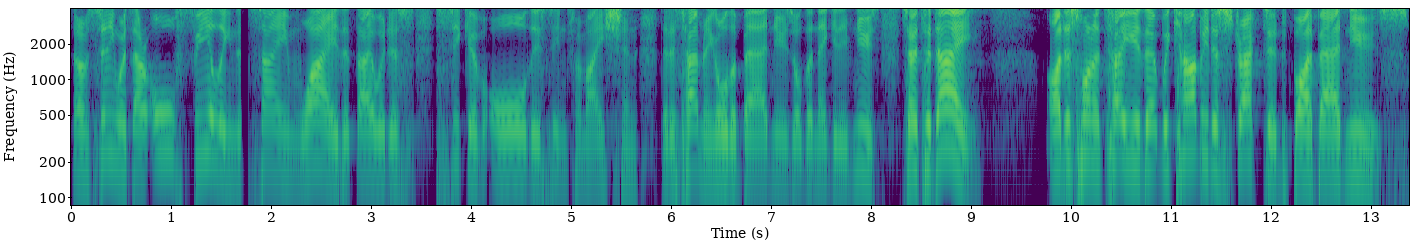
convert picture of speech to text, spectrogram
that I'm sitting with. They're all feeling the same way that they were just sick of all this information that is happening, all the bad news, all the negative news. So today, I just want to tell you that we can't be distracted by bad news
